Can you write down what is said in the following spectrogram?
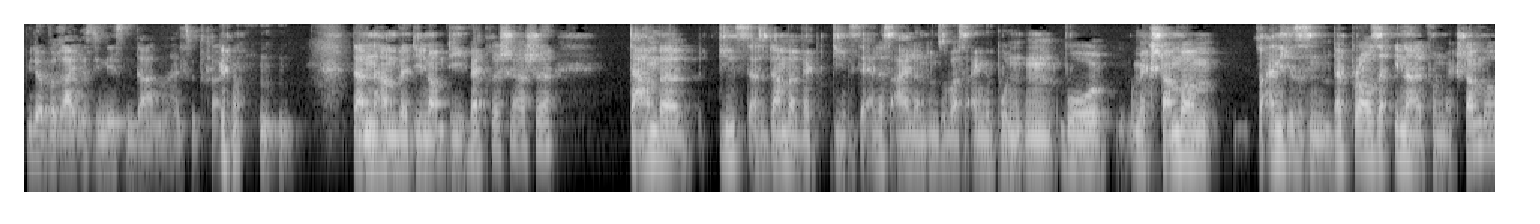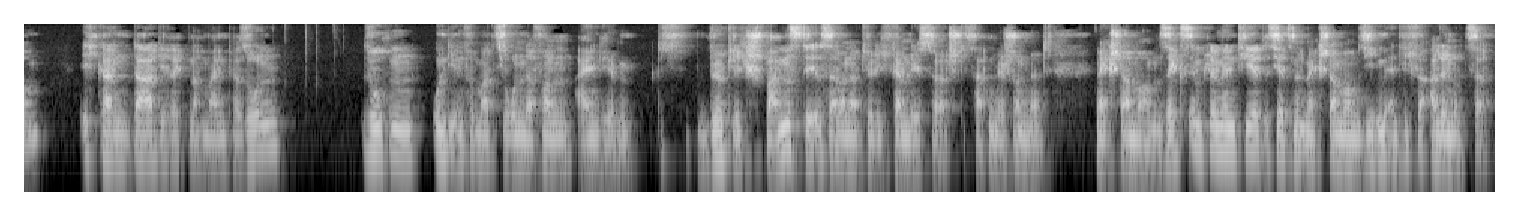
wieder bereit ist, die nächsten Daten einzutragen. Genau. Dann haben wir die, die Webrecherche. Da haben wir Dienst, also da haben wir Webdienste, Alice Island und sowas eingebunden, wo Mac Stammbaum, so eigentlich ist es ein Webbrowser innerhalb von Mac Stammbaum. Ich kann da direkt nach meinen Personen suchen und die Informationen davon eingeben. Das wirklich Spannendste ist aber natürlich Family Search. Das hatten wir schon mit Mac Stammbaum 6 implementiert, ist jetzt mit Mac Stammbaum 7 endlich für alle Nutzer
